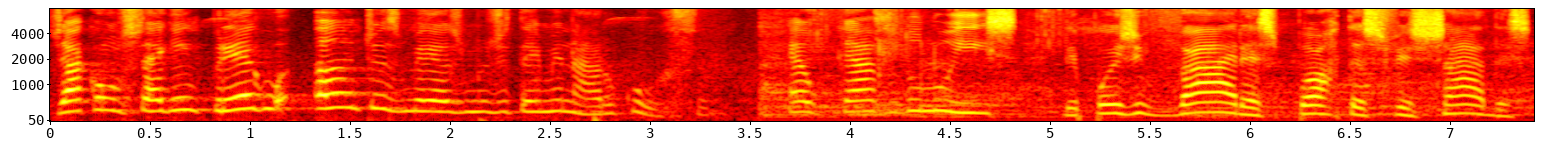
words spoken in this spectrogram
já conseguem emprego antes mesmo de terminar o curso. É o caso do Luiz. Depois de várias portas fechadas,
